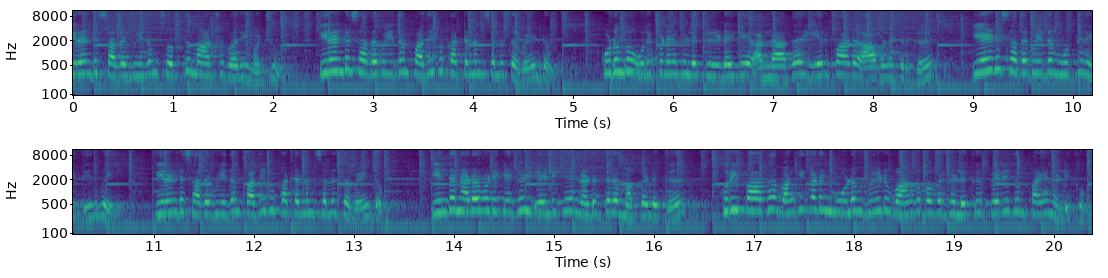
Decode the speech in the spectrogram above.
இரண்டு சதவீதம் சொத்து மாற்று வரி மற்றும் இரண்டு சதவீதம் பதிவு கட்டணம் செலுத்த வேண்டும். குடும்ப உறுப்பினர்களுக்கு இடையே அல்லாத ஏற்பாடு ஆவணத்திற்கு ஏழு சதவீதம் முத்திரை தீர்வை இரண்டு சதவீதம் பதிவு கட்டணம் செலுத்த வேண்டும். இந்த நடவடிக்கைகள் எளிய நடுத்தர மக்களுக்கு குறிப்பாக வங்கிக் கடன் மூலம் வீடு வாங்குபவர்களுக்கு பெரிதும் பயனளிக்கும்.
